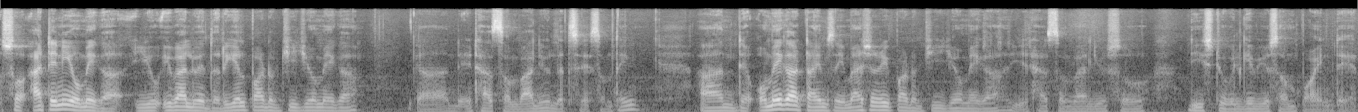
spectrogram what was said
so at any omega you evaluate the real part of g j omega and it has some value let us say something and omega times the imaginary part of g j omega it has some value. So, these two will give you some point there.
